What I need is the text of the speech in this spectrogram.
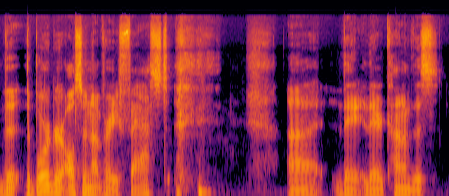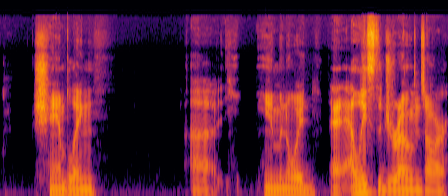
the the Borg are also not very fast. uh, they they're kind of this shambling uh, humanoid. At least the drones are.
